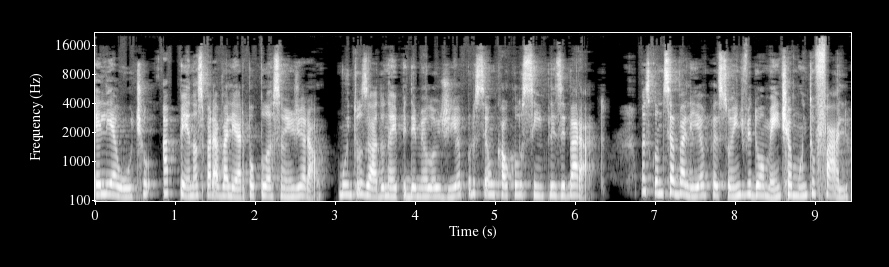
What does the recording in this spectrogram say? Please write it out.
Ele é útil apenas para avaliar a população em geral, muito usado na epidemiologia por ser um cálculo simples e barato. Mas quando se avalia a pessoa individualmente é muito falho.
